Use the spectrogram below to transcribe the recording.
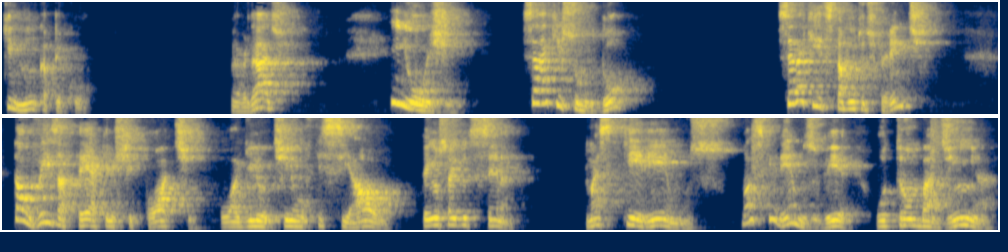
que nunca pecou. Não é verdade? E hoje? Será que isso mudou? Será que está muito diferente? Talvez até aquele chicote ou a guilhotina oficial tenham saído de cena. Mas queremos, nós queremos ver o trombadinha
